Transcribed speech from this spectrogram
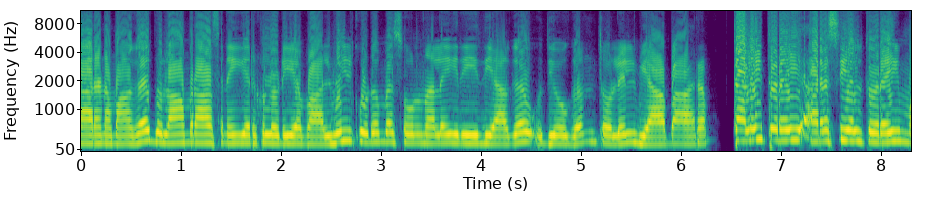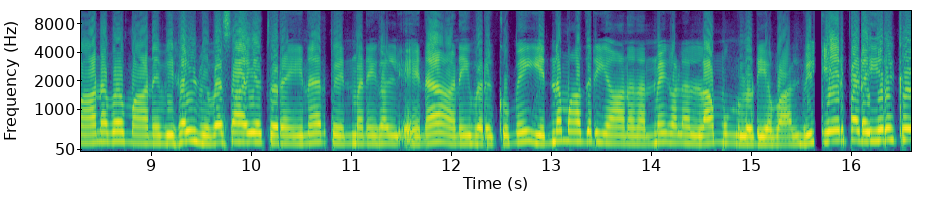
காரணமாக துலாம் ராசினியர்களுடைய வாழ்வில் குடும்ப சூழ்நிலை ரீதியாக உத்தியோகம் தொழில் வியாபாரம் கலைத்துறை அரசியல் துறை மாணவ மாணவிகள் விவசாய துறையினர் பெண்மணிகள் என அனைவருக்குமே என்ன மாதிரியான நன்மைகள் எல்லாம் உங்களுடைய வாழ்வில் ஏற்பட இருக்கு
